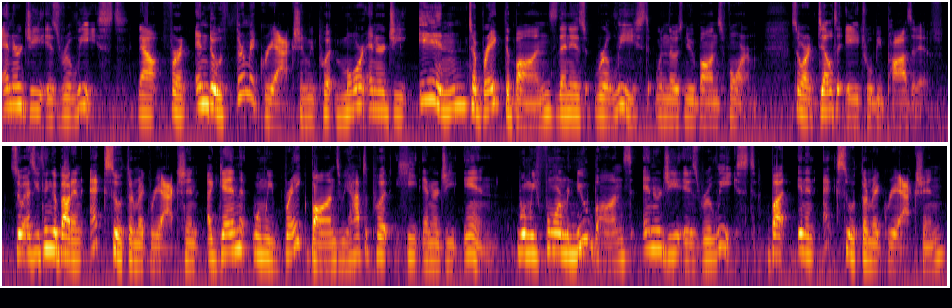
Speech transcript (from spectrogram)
energy is released. Now, for an endothermic reaction, we put more energy in to break the bonds than is released when those new bonds form. So our delta H will be positive. So as you think about an exothermic reaction, again, when we break bonds, we have to put heat energy in. When we form new bonds, energy is released. But in an exothermic reaction,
